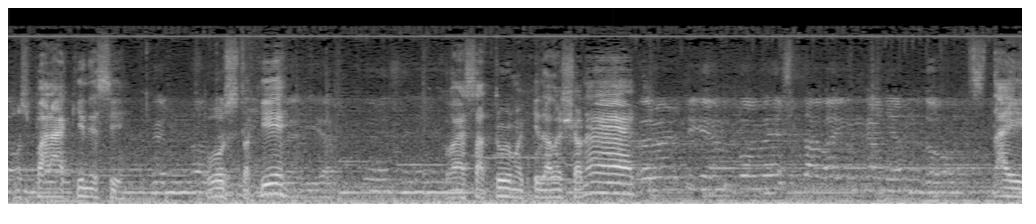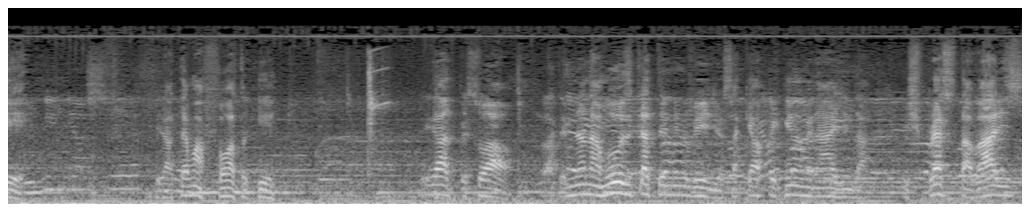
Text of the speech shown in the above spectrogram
Vamos parar aqui nesse posto aqui. Com essa turma aqui da lanchonete. Isso daí. Tirar até uma foto aqui. Obrigado pessoal. Terminando a música, termina o vídeo. Essa aqui é uma pequena homenagem da Expresso Tavares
